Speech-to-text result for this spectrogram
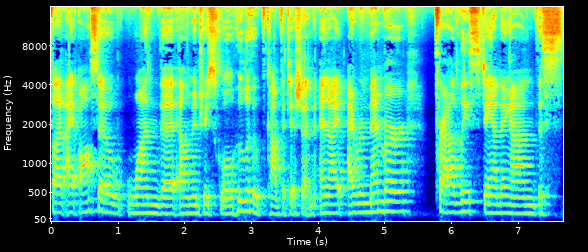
But I also won the elementary school hula hoop competition. And I, I remember proudly standing on this,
